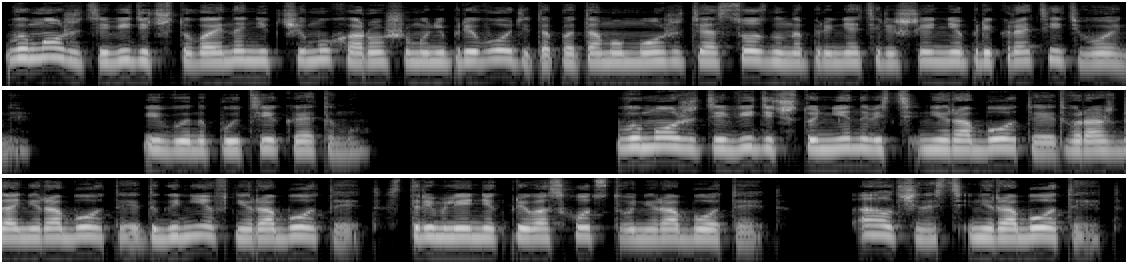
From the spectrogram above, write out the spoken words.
Вы можете видеть, что война ни к чему хорошему не приводит, а потому можете осознанно принять решение прекратить войны. И вы на пути к этому. Вы можете видеть, что ненависть не работает, вражда не работает, гнев не работает, стремление к превосходству не работает. Алчность не работает,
